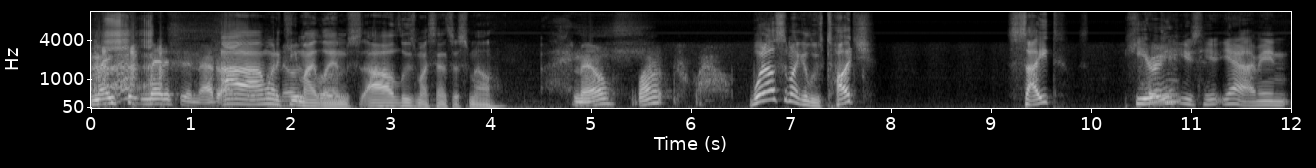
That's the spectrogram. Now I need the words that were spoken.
might take medicine. I don't, Ah, I'm going to keep my closed. limbs. I'll lose my sense of smell. Smell? What? don't, What else am I going to lose? Touch? Sight? Hearing? You see- yeah, I mean,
